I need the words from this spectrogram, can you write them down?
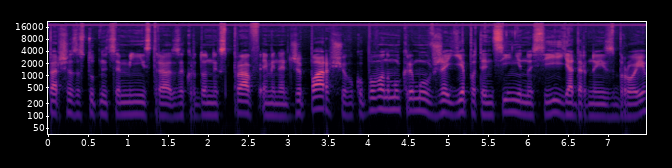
перша заступниця міністра закордонних справ Еміне Джепар, що в окупованому Криму вже є потенційні носії ядерної зброї.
